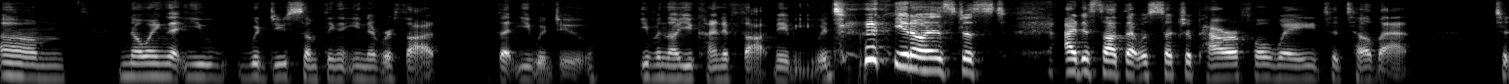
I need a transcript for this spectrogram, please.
um, knowing that you would do something that you never thought that you would do, even though you kind of thought maybe you would, you know, it's just, I just thought that was such a powerful way to tell that, to,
